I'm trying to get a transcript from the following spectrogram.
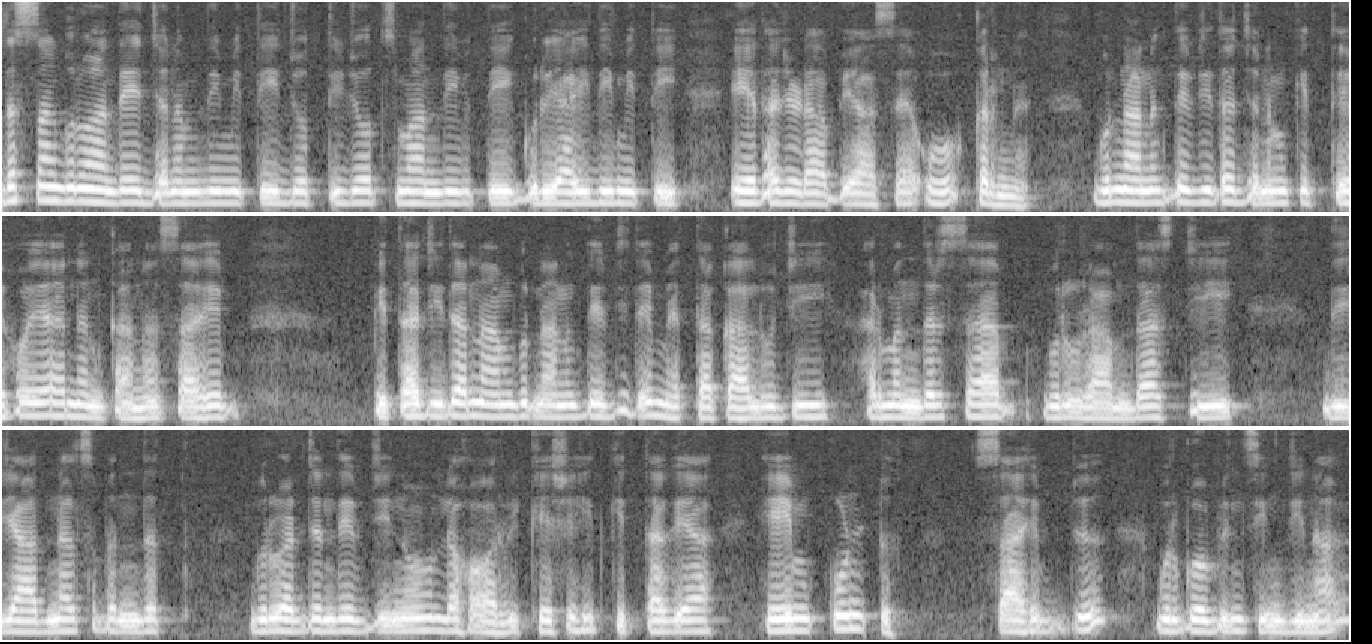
ਦਸਾਂ ਗੁਰੂਆਂ ਦੇ ਜਨਮ ਦੀ ਮਿਤੀ, ਜੋਤੀ ਜੋਤ ਸਮਾਨ ਦੀ ਮਿਤੀ, ਗੁਰਿਆਈ ਦੀ ਮਿਤੀ ਇਹਦਾ ਜਿਹੜਾ ਅਭਿਆਸ ਹੈ, ਉਹ ਕਰਨਾ ਗੁਰੂ ਨਾਨਕ ਦੇਵ ਜੀ ਦਾ ਜਨਮ ਕਿੱਥੇ ਹੋਇਆ? ਨਨਕਾਣਾ ਸਾਹਿਬ। ਪਿਤਾ ਜੀ ਦਾ ਨਾਮ ਗੁਰੂ ਨਾਨਕ ਦੇਵ ਜੀ ਦੇ ਮਹਿਤਾ ਕਾਲੂ ਜੀ, ਹਰਮੰਦਰ ਸਾਹਿਬ, ਗੁਰੂ ਰਾਮਦਾਸ ਜੀ ਦੀ ਯਾਦ ਨਾਲ ਸੰਬੰਧਿਤ ਗੁਰੂ ਅਰਜਨ ਦੇਵ ਜੀ ਨੂੰ ਲਾਹੌਰ ਵਿਖੇ ਸ਼ਹੀਦ ਕੀਤਾ ਗਿਆ। ਹੇਮਕੁੰਟ ਸਾਹਿਬ, ਗੁਰੂ ਗੋਬਿੰਦ ਸਿੰਘ ਜੀ ਨਾਲ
